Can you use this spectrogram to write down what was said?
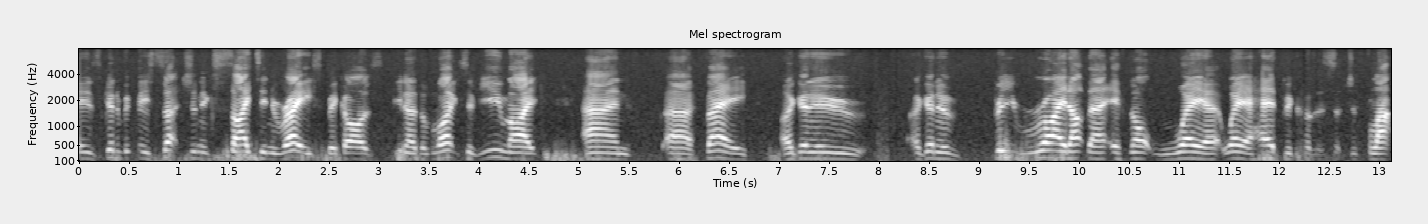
is going to be such an exciting race because you know the likes of you, Mike, and uh, Faye are going to are going to be right up there, if not way way ahead, because it's such a flat,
